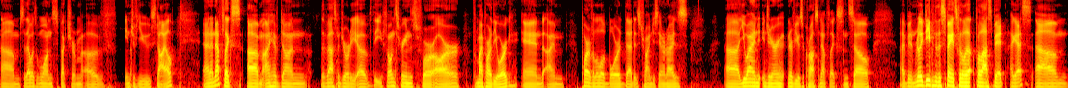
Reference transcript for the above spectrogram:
Um, so that was one spectrum of interview style. And at Netflix, um, I have done the vast majority of the phone screens for our for my part of the org, and I'm part of a little board that is trying to standardize uh, UI engineering interviews across Netflix. And so I've been really deep into the space for the for the last bit, I guess. Um,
